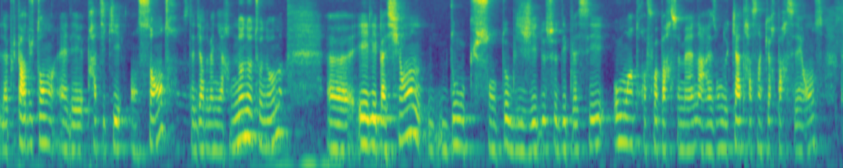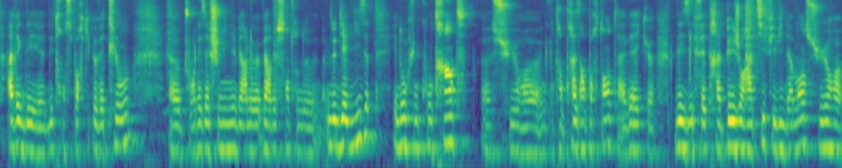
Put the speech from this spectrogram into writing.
la plupart du temps, elle est pratiquée en centre, c'est-à-dire de manière non autonome, euh, et les patients donc, sont obligés de se déplacer au moins trois fois par semaine à raison de 4 à 5 heures par séance avec des, transports qui peuvent être longs pour les acheminer vers le, vers le centre de, dialyse et donc une contrainte, euh, sur, une contrainte très importante avec des effets très péjoratifs évidemment sur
